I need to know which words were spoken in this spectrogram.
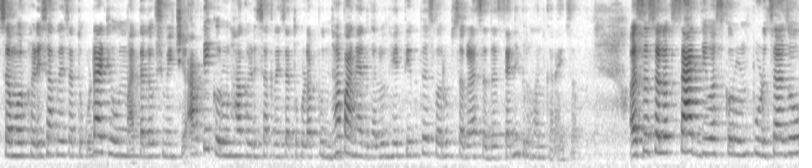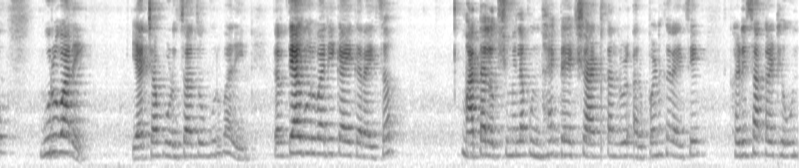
समोर खडीसाखरेचा तुकडा ठेवून माता लक्ष्मीची आरती करून हा खडीसाखरेचा तुकडा पुन्हा पाण्यात घालून हे तीर्थस्वरूप सगळ्या सदस्यांनी ग्रहण करायचं. असं सलग सात दिवस करून पुढचा जो गुरुवार आहे याच्या पुढचा जो गुरुवार येईल तर त्या गुरुवारी काय करायचं? माता लक्ष्मीला पुन्हा एकदा एकशे आठ तांदूळ अर्पण करायचे. खडीसाखर ठेवून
